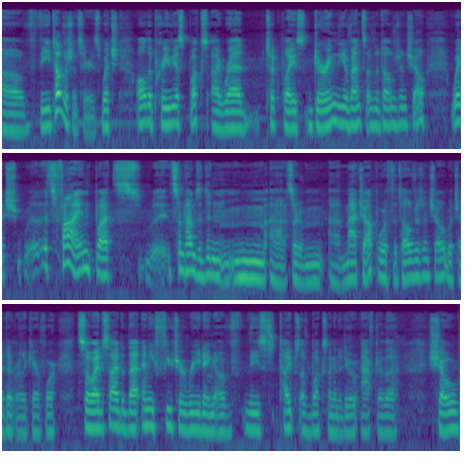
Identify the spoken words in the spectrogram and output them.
of the television series, which all the previous books I read took place during the events of the television show, which uh, it's fine, but sometimes it didn't mm, uh, sort of mm, uh, match up with the television show, which I didn't really care for. So I decided that any future reading of these types of books I'm going to do after the show,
